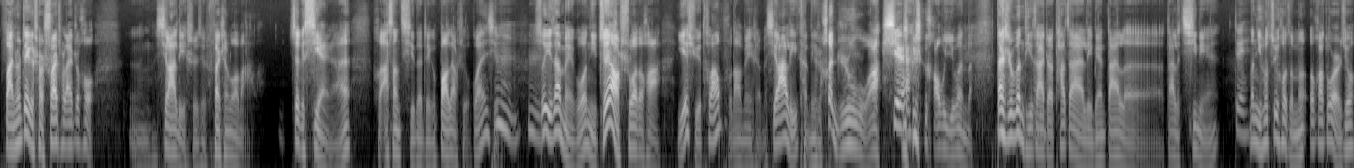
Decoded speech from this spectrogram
反正这个事儿摔出来之后。嗯，希拉里是就翻身落马了，这个显然和阿桑奇的这个爆料是有关系的。嗯嗯，所以在美国，你真要说的话，也许特朗普倒没什么，希拉里肯定是恨之入骨啊，是 是毫无疑问的。但是问题在这，他在里边待了待了七年，对。那你说最后怎么厄瓜多尔就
